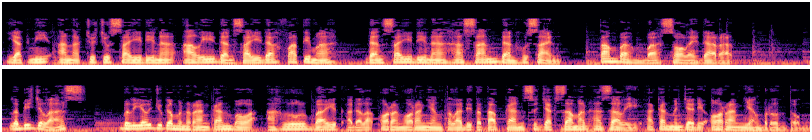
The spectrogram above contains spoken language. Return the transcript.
yakni anak cucu Sayyidina Ali dan Sayyidah Fatimah, dan Sayyidina Hasan dan Husain, tambah Mbah Soleh Darat. Lebih jelas, beliau juga menerangkan bahwa Ahlul Bait adalah orang-orang yang telah ditetapkan sejak zaman azali akan menjadi orang yang beruntung.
